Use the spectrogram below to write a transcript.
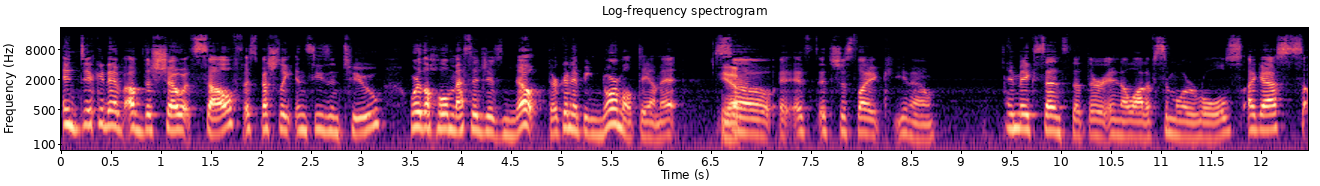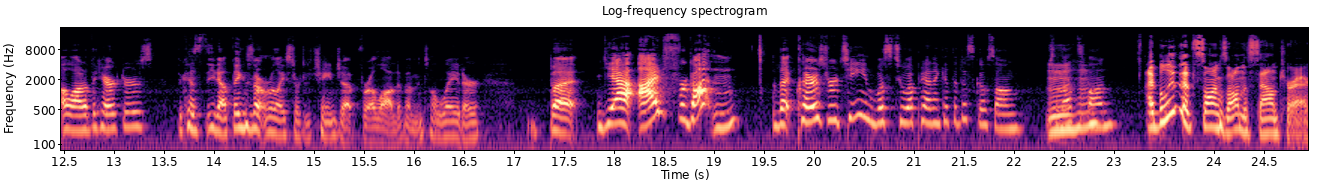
indicative of the show itself, especially in season two, where the whole message is no, they're going to be normal. Damn it! Yeah. So it, it's it's just like you know, it makes sense that they're in a lot of similar roles. I guess a lot of the characters because you know things don't really start to change up for a lot of them until later. But yeah, I'd forgotten that Claire's routine was to a Panic at the Disco song, so that's fun. I believe that song's on the soundtrack.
